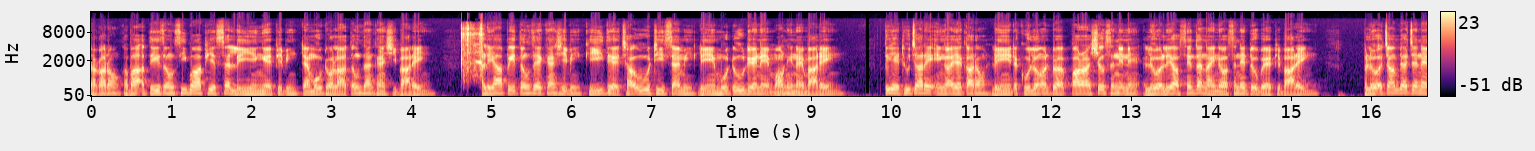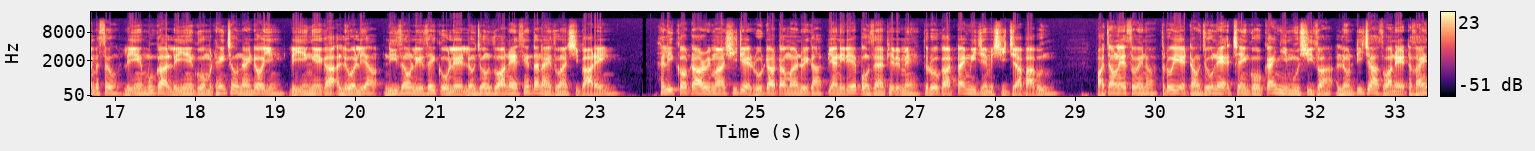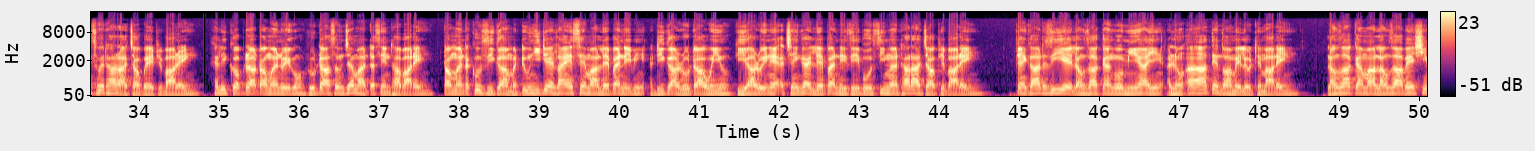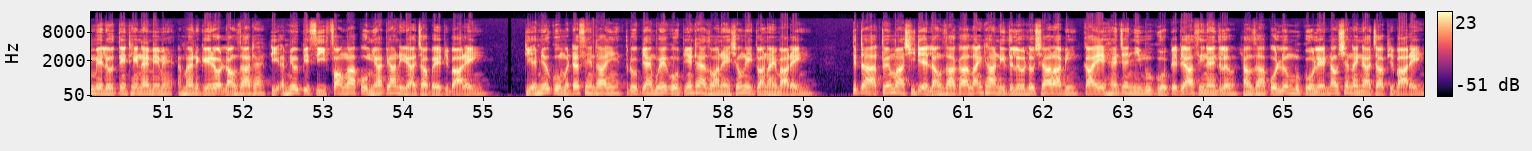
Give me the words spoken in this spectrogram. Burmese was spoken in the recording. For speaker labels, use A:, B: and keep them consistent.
A: ဒါကတော့ကမ္ဘာအသေးဆုံးစီးပွားဖြစ်ဆက်လေးရင်ငယ်ဖြစ်ပြီးတန်မိုးဒေါ်လာ3သန်းခန့်ရှိပါတယ်။အလျားပေ30ခန့်ရှိပြီးခီးတဲ့6ဦးအထိဆန့်ပြီးလေရင်မှုတူးတဲနဲ့မောင်းနေနိုင်ပါတယ်။သူရဲ့ထူးခြားတဲ့အင်္ဂါရက်ကတော့လေရင်တစ်ခုလုံးအတွက်ပါရာရှုပ်စနစ်နဲ့အလိုအလျောက်ဆင်းသက်နိုင်သောစနစ်တို့ပဲဖြစ်ပါတယ်။ဘလို့အကြောင်းပြချက်နဲ့မဆုံးလေရင်မှုကလေရင်ကိုမထိန်ချုပ်နိုင်တော့ရင်လေရင်ငယ်ကအလိုအလျောက်အနီးဆုံးလေစိတ်ကိုလည်းလုံခြုံစွာနဲ့ဆင်းသက်နိုင်စွမ်းရှိပါတယ်။ဟယ်လီကော်ပတာတွေမှာရှိတဲ့ရိုတာတောင်ပန်တွေကပြန်နေတဲ့ပုံစံဖြစ်ပေမဲ့သူတို့ကတိုက်မိခြင်းမရှိကြပါဘူး။ ဘာကြောင့်လဲဆိုရင်တော့သူတို့ရဲ့ဒေါင်ကျိုးနဲ့အချိန်ကိုကိုက်ညီမှုရှိစွာအလွန်တိကျစွာနဲ့ဒီဇိုင်းဆွဲထားတာကြောင့်ပဲဖြစ်ပါတယ်။ဟယ်လီကော်ပတာတောင်ပန်တွေကိုရိုတာဆုံချက်မှာတက်ဆင်ထားပါတယ်။တောင်ပန်တစ်ခုစီကမတူညီတဲ့လိုင်းအဆင့်မှာလဲပတ်နေပြီးအဓိကရိုတာဝင်ရောဂီယာတွေနဲ့အချိန်ကိုက်လဲပတ်နေစေဖို့စီမံထားတာကြောင့်ဖြစ်ပါတယ်။ပြန်ကားတစ်စီးရဲ့လောင်စာကန်ကိုမြင်ရရင်အလွန်အံ့အားသင့်သွားမယ်လို့ထင်ပါတယ်။လောင်စာကန်မှာလောင်စာပဲရှိမယ်လို့တင်ထင်နိုင်ပေမဲ့အမှန်တကယ်တော့လောင်စာထက်ဒီအမြုပ်ပစ္စည်းဖောင်ကပုံများပြားနေတာကြောင့်ပဲဖြစ်ပါတယ်။ ဒီအမြုပ်ကိုမတက်ဆင်ထားရင်သူတို့ပြိုင်ပွဲကိုပြင်းထန်စွာနဲ့ရှုံးနိမ့်သွားနိုင်ပါတယ်။တစ်တာအတွင်းမှာရှိတဲ့လောင်စာကလိုင်းထားနေသလိုလှုပ်ရှားလာပြီးကာရဲ့ဟန်ချက်ညီမှုကိုပြပြစေနိုင်သလိုလောင်စာပိုလွတ်မှုကိုလည်းနှောက်ယှက်နိုင်တာကြောင့်ဖြစ်ပါတယ်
